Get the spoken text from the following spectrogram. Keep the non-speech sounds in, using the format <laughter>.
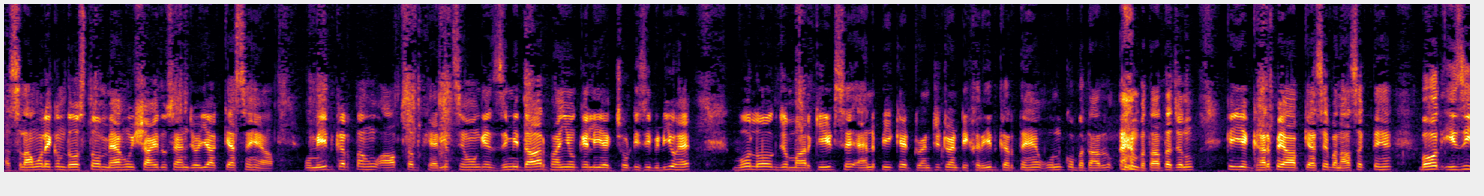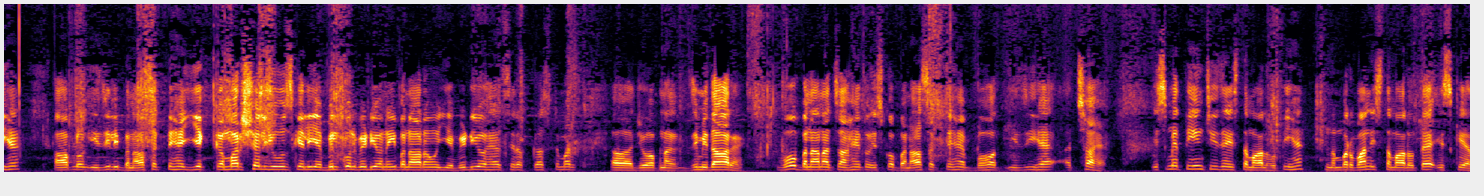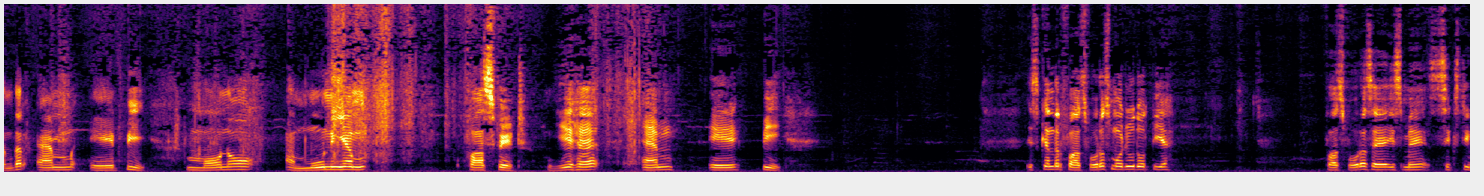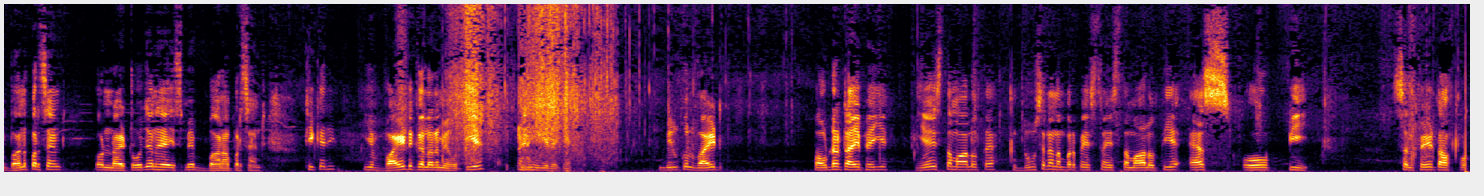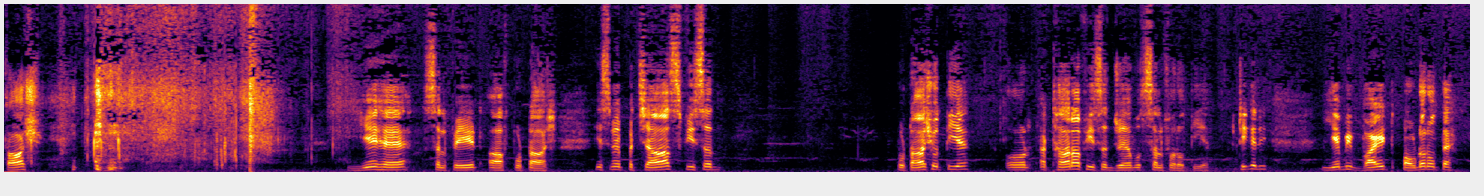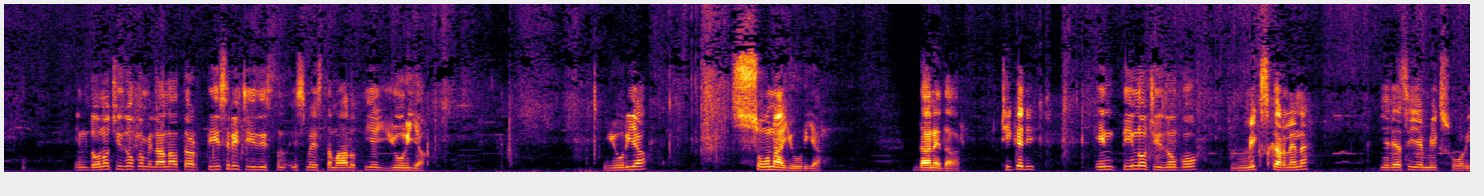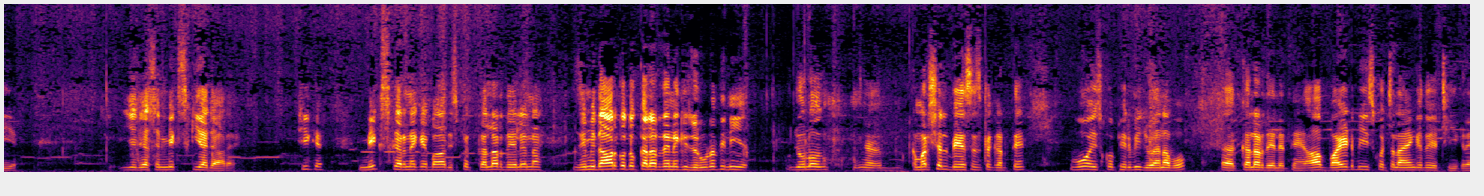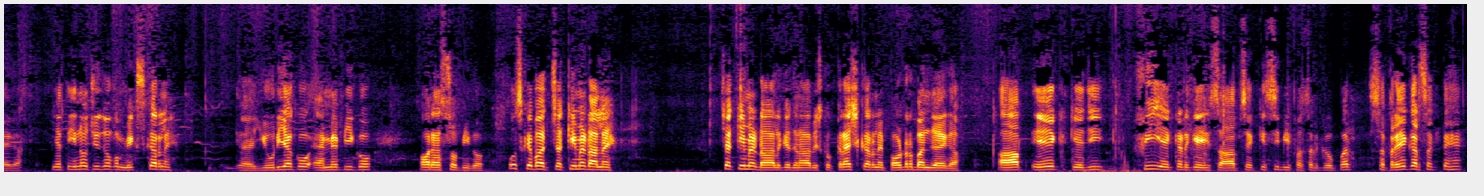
वालेकुम दोस्तों, मैं हूँ शाहिद हुसैन जोया कैसे हैं आप? उम्मीद करता हूँ आप सब खैरियत से होंगे। ज़िम्मेदार भाइयों के लिए एक छोटी सी वीडियो है। वो लोग जो मार्केट से N P K twenty twenty ख़रीद करते हैं, उनको बता <clears throat> बताता चलूँ कि ये घर पे आप कैसे बना सकते हैं। बहुत ईजी है। आप लोग ईजीली बना सकते हैं। ये कमर्शियल यूज़ के लिए बिल्कुल वीडियो नहीं बना रहा हूँ। ये वीडियो है सिर्फ़ कस्टमर जो अपना ज़िम्मेदार हैं। वो बनाना चाहें तो इसको बना सकते हैं। बहुत ईजी है। अच्छा है। इसमें तीन चीज़ें इस्तेमाल होती हैं। नंबर वन इस्तेमाल होता है इसके अंदर M A P mono ammonium phosphate. ये है एम ए पी इसके अंदर फास्फोरस मौजूद होती है। फास्फोरस है इसमें 61 परसेंट और नाइट्रोजन है इसमें 12 परसेंट। ठीक है जी, ये वाइट कलर में होती है। <clears throat> ये देखें, बिल्कुल वाइट पाउडर टाइप है ये। ये इस्तेमाल होता है। दूसरे नंबर पे इसमें इस्तेमाल होती है S O P sulphate of potash. ये है सल्फेट ऑफ़ पोटाश। इसमें 50 फ़ीसद पोटाश होती है और 18 फ़ीसद जो है वो सल्फ़र होती है। ठीक है जी? ये भी वाइट पाउडर होता है। इन दोनों चीज़ों को मिलाना होता है और तीसरी चीज़ इसमें इस्तेमाल होती है यूरिया। यूरिया, सोना यूरिया, दानेदार। ठीक है जी। इन तीनों चीज़ों को मिक्स कर लेना। ये जैसे ये मिक्स हो रही है। ये जैसे मिक्स किया जा रहा है। ठीक है। मिक्स करने के बाद इस पर कलर दे लेना। ज़िम्मेदार को तो कलर देने की ज़रूरत ही नहीं है। जो लोग कमर्शियल बेसिस पे करते हैं वो इसको फिर भी जो है ना वो आ, कलर दे लेते हैं। आप वाइट भी इसको चलाएँगे तो ये ठीक रहेगा। ये तीनों चीज़ों को मिक्स कर लें। यूरिया को एमएपी को और एसओपी को। उसके बाद चक्की में डालें। चक्की में डाल के जनाब इसको क्रश कर लें। पाउडर बन जाएगा। आप एक के जी फ़ी एकड़ के हिसाब से किसी भी फ़सल के ऊपर स्प्रे कर सकते हैं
